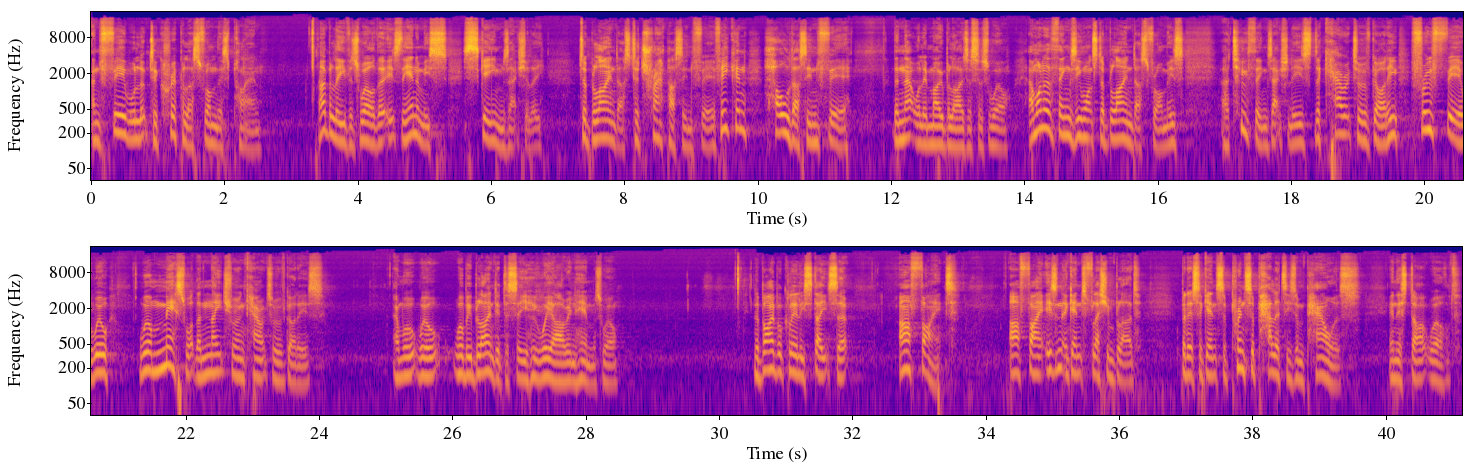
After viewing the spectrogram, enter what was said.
And fear will look to cripple us from this plan. I believe as well that it's the enemy's schemes, actually, to blind us, to trap us in fear. If he can hold us in fear, then that will immobilize us as well. And one of the things he wants to blind us from is uh, two things, actually, is the character of God. He, through fear, will we'll miss what the nature and character of God is. And we'll, we'll, we'll be blinded to see who we are in Him as well. The Bible clearly states that our fight, our fight isn't against flesh and blood, but it's against the principalities and powers in this dark world.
